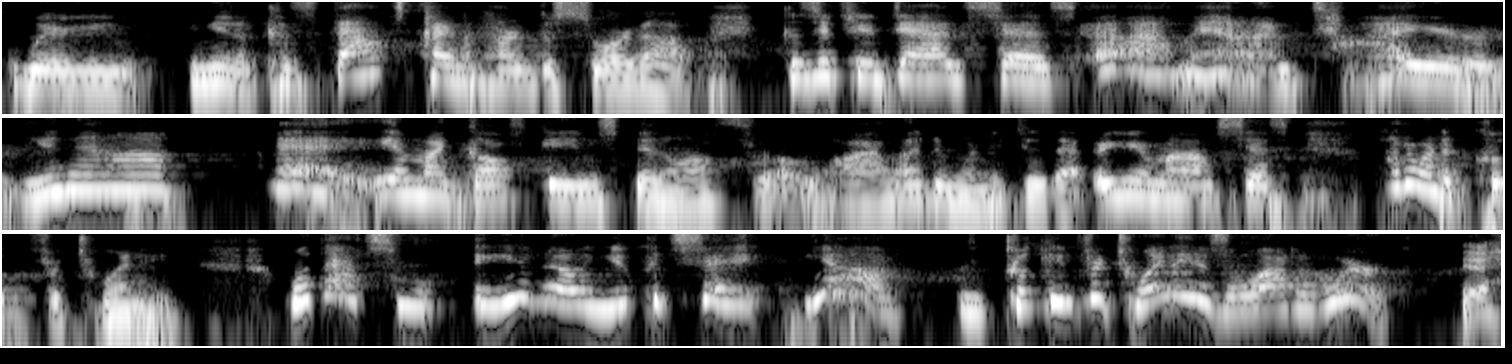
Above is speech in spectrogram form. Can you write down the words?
where you, you know, because that's kind of hard to sort out. Because if your dad says, oh man, I'm tired, you know, hey, yeah, my golf game's been off for a while. I don't want to do that. Or your mom says, I don't want to cook for 20. Well, that's, you know, you could say, yeah, cooking for 20 is a lot of work. Yeah.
